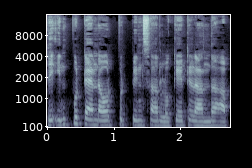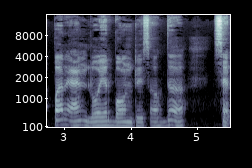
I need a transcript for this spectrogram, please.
The input and output pins are located on the upper and lower boundaries of the cell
